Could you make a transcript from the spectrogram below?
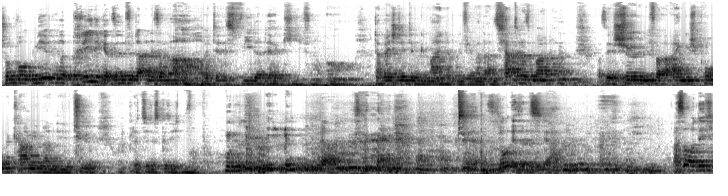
Schon wo mehrere Prediger sind, wird der eine sagen, oh, heute ist wieder der Kiefer. Oh. Dabei steht im Gemeindebrief jemand an. Ich hatte das mal, war sehr schön, ich war eingesprungen, da kam jemand in die Tür und plötzlich das Gesicht, wupp. ja. so ist es, ja. Was auch nicht,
